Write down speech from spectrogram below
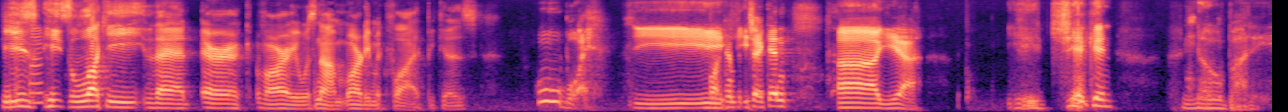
He's he's lucky that Erick Avari was not Marty McFly because, oh boy, fucking the chicken. Uh, yeah. You chicken. Nobody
